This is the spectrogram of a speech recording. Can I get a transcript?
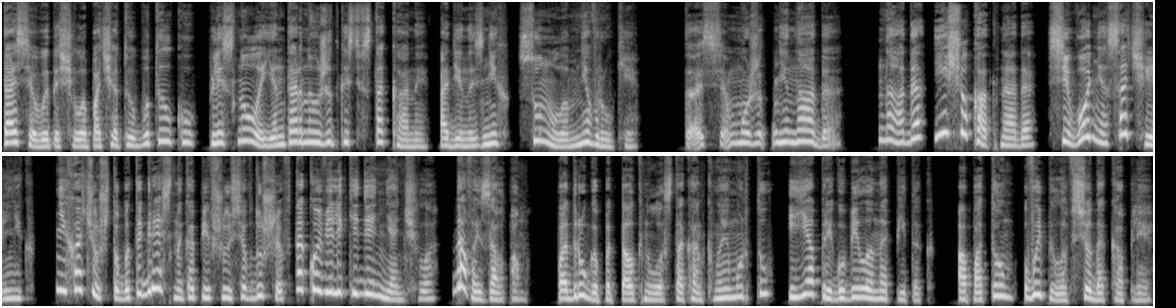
Тася вытащила початую бутылку, плеснула янтарную жидкость в стаканы. Один из них сунула мне в руки. «Тася, может, не надо?» «Надо, еще как надо. Сегодня сочельник. Не хочу, чтобы ты грязь, накопившуюся в душе, в такой великий день нянчила. Давай залпом». Подруга подтолкнула стакан к моему рту, и я пригубила напиток, а потом выпила все до капли.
